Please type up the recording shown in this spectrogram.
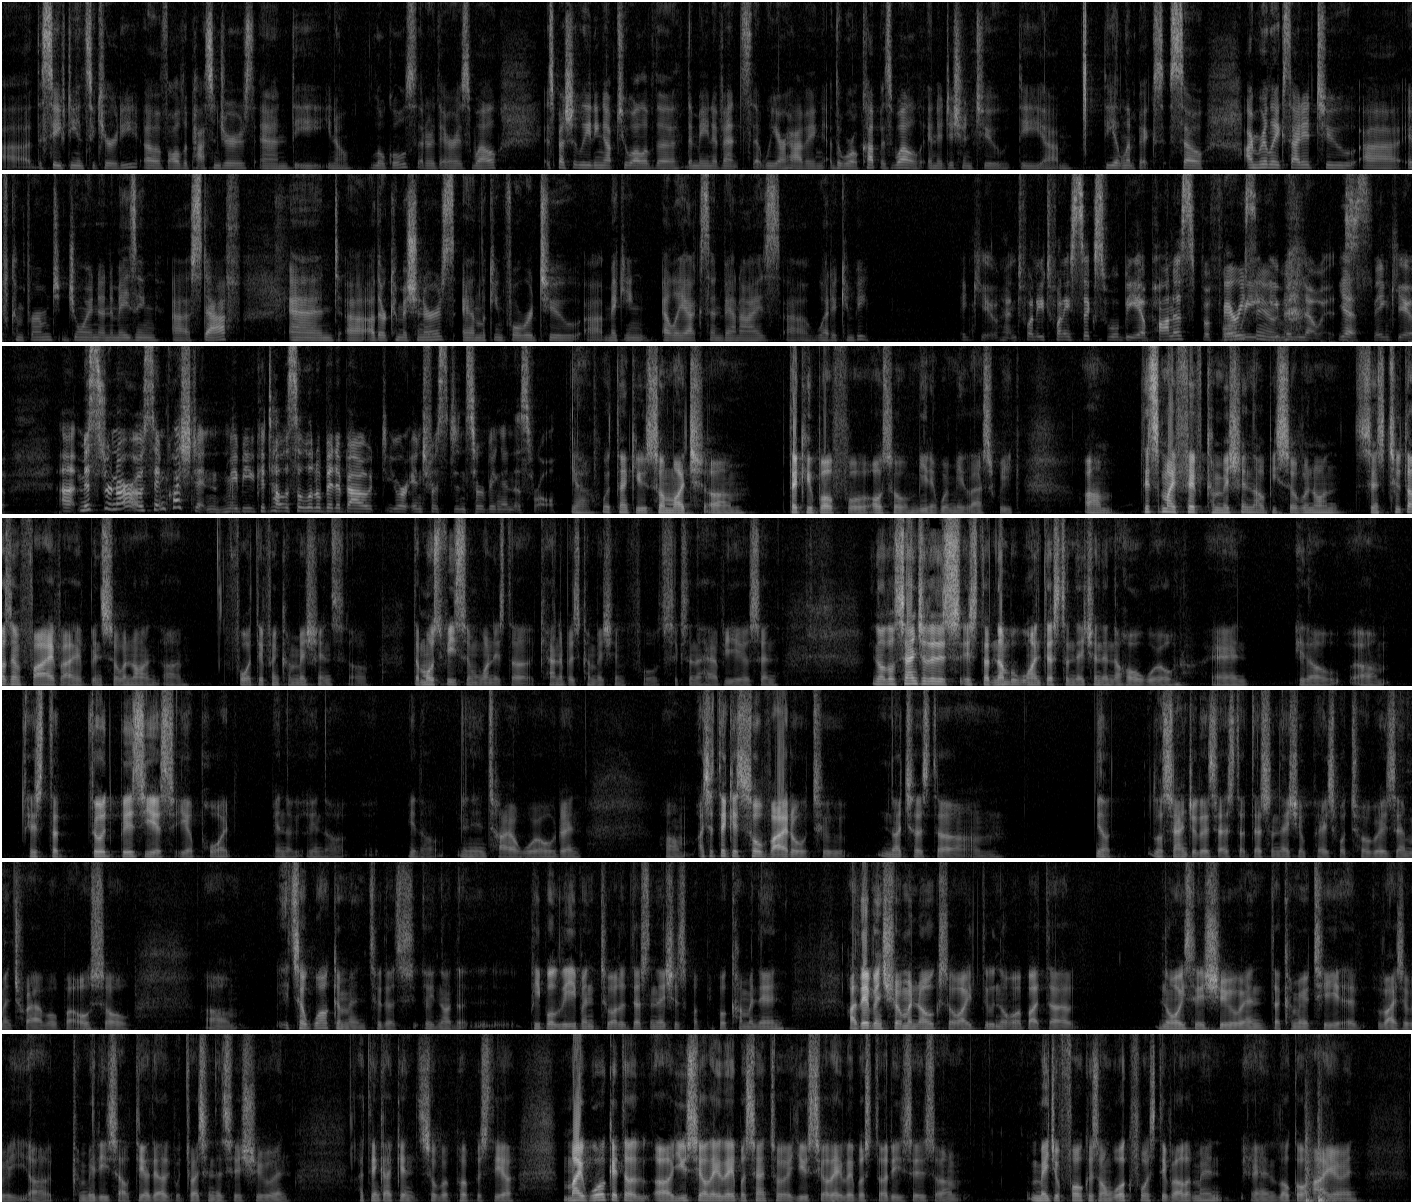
uh, the safety and security of all the passengers and the you know locals that are there as well, especially leading up to all of the the main events that we are having, the World Cup as well, in addition to the um, the Olympics. So I'm really excited to, uh, if confirmed, join an amazing uh, staff and uh, other commissioners, and looking forward to uh, making LAX and Van Nuys what it can be. Thank you. And 2026 will be upon us before Very we soon. even know it. Yes. Thank you. Uh, Mr. Narro, same question. Maybe you could tell us a little bit about your interest in serving in this role. Yeah, well, thank you so much. Um, thank you both for also meeting with me last week. Um, this is my fifth commission I'll be serving on. Since 2005, I have been serving on um, four different commissions. Uh, the most recent one is the Cannabis Commission for six and a half years. And, you know, Los Angeles is the number one destination in the whole world. And, you know, um, it's the third busiest airport in the, in the, you know, in the entire world. And um, I just think it's so vital to not just uh, um, you know Los Angeles as the destination place for tourism and travel, but also um, it's a welcoming to the you know the people leaving to other destinations, but people coming in. I live in Sherman Oaks, so I do know about the noise issue and the community advisory uh, committees out there that are addressing this issue and. I think I can serve a purpose there. My work at the uh, UCLA Labor Center at UCLA Labor Studies is um, major focus on workforce development and local hiring.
